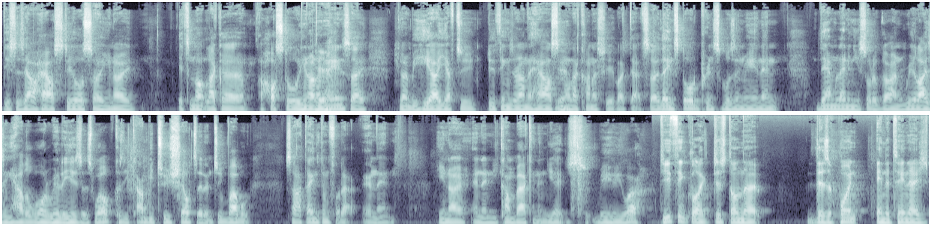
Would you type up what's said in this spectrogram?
This is our house still, so you know, it's not like a, a hostel, you know what Yeah. I mean? So you're gonna be here, you have to do things around the house and Yeah. all that kind of shit like that. So they installed principles in me, and then them letting you sort of go and realizing how the world really is as well, because you can't be too sheltered and too bubbled. So I thank them for that, and then you know, and then you come back and then yeah, just be who you are. Do you think like just on that, there's a point in a teenage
